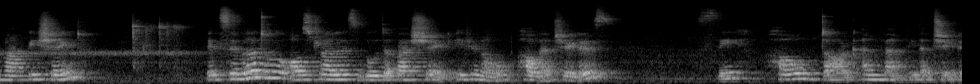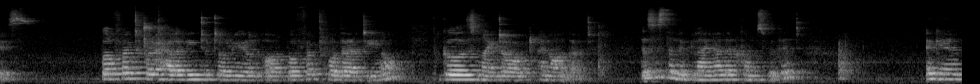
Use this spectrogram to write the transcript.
vampy shade it's similar to Australis Budapest shade if you know how that shade is. See how dark and vampy that shade is. Perfect for a Halloween tutorial or perfect for that, you know, girls night out and all that. This is the lip liner that comes with it. Again,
